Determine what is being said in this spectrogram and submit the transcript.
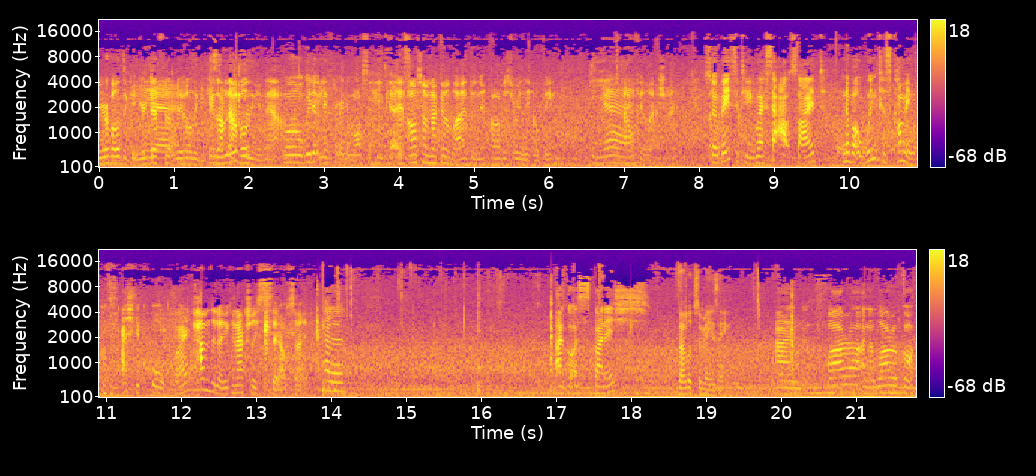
you're holding it. You're yeah. definitely holding it because I'm not holding it now. Well, we don't live here anymore, so who cares? And also, I'm not gonna lie, the niqab is really helping. Yeah. I don't feel that shy. So basically, we're sat outside. No, but winter's coming because it's actually cold, right? Alhamdulillah, you can actually sit outside. Hello. I got a Spanish. That looks amazing. And Farah and Awara got,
